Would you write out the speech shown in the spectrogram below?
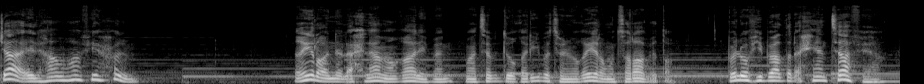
جاء إلهامها في حلم. غير أن الأحلام غالبا ما تبدو غريبة وغير مترابطة. بل وفي بعض الأحيان تافهة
